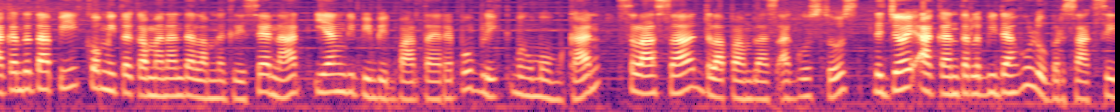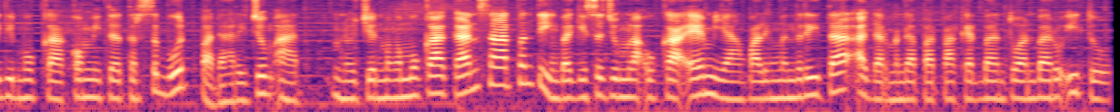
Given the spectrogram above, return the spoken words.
Akan tetapi, Komite Keamanan Dalam Negeri Senat yang dipimpin Partai Republik mengumumkan Selasa 18 Agustus, The Joy akan terlebih dahulu bersaksi di muka komite tersebut pada hari Jumat. Mnuchin mengemukakan sangat penting bagi sejumlah UKM yang paling menderita agar mendapat paket bantuan baru itu.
